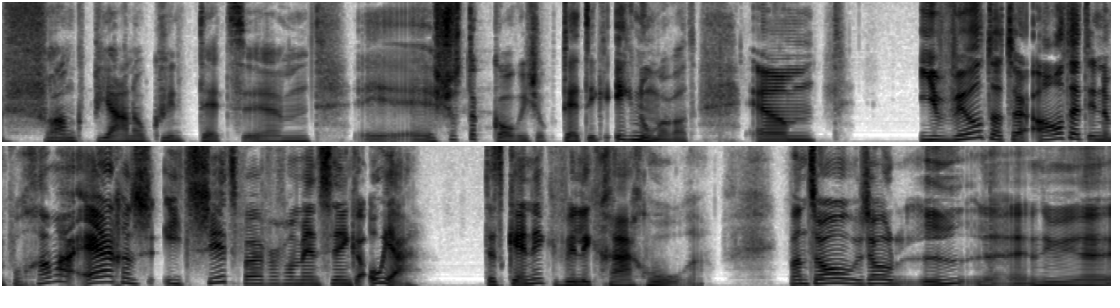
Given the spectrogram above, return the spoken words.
Frank piano quintet, eh, Shostakovich octet, ik, ik noem maar wat. Ehm, je wilt dat er altijd in een programma ergens iets zit waar- waarvan mensen denken: oh ja, dat ken ik, wil ik graag horen. Want zo, zo eh, nu eh,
